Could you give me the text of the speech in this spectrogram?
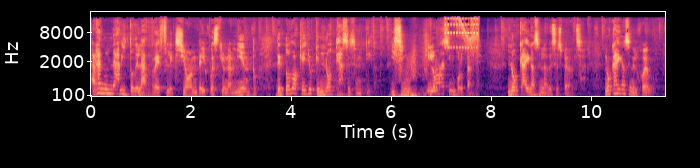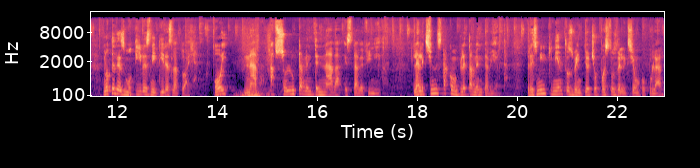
Hagan un hábito de la reflexión, del cuestionamiento, de todo aquello que no te hace sentido. Y, sin, y lo más importante, no caigas en la desesperanza, no caigas en el juego, no te desmotives ni tires la toalla. Hoy nada, absolutamente nada está definido. La elección está completamente abierta. 3.528 puestos de elección popular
